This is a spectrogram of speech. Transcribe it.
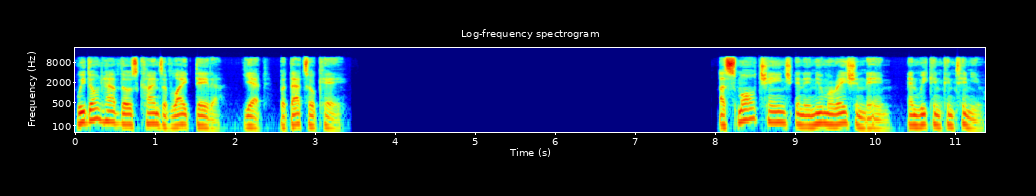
We don't have those kinds of light data, yet, but that's okay. A small change in enumeration name, and we can continue.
